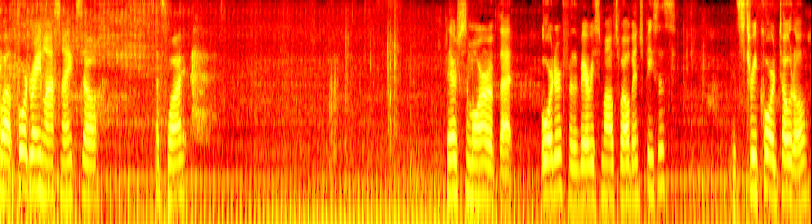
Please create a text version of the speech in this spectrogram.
Well, it poured rain last night, so that's why. There's some more of that order for the very small 12 inch pieces. It's three cord total.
